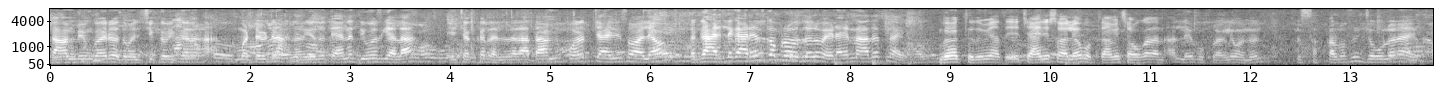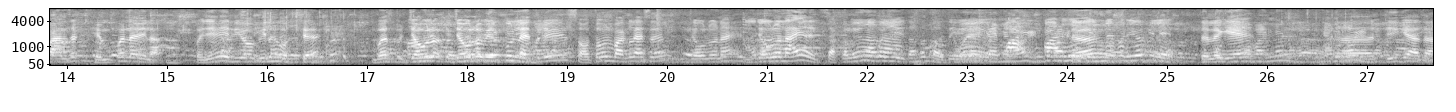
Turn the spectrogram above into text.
काम बिम करी होतो म्हणजे चिकन विकन मटन विटन गेलो त्याने दिवस गेला हे चक्कर झाले. तर आता आम्ही परत चायनीज आल्यावर तर गाडीतल्या गाडीच कपडा होतलेलो भाई डायरेक्ट नादत नाही. बघतो तुम्ही आता हे चायनीज आल्यावर फक्त आम्ही चौकात लय भूक लागली म्हणून. सकाळपासून जेवलो नाही. पाण्याचा ठेंब पण नाही दिला. म्हणजे रिओ बिला फक्त बस जेवलो जेवलो बिलकुल नाही. तुम्ही स्वतःहून बघला असेल जेवलो नाही. जेवलो नाही सकाळपासून धावते तर लगे ठीक आहे आता.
